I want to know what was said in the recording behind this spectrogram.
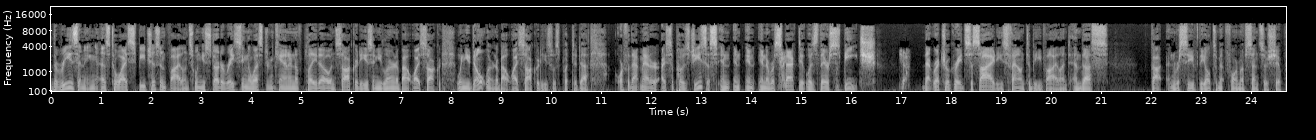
the reasoning as to why speech isn't violence when you start erasing the Western canon of Plato and Socrates, and you learn about why Socrates when you don't learn about why Socrates was put to death. Or for that matter, I suppose Jesus. In in, in, in a respect, it was their speech yeah. that retrograde societies found to be violent, and thus got and received the ultimate form of censorship,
